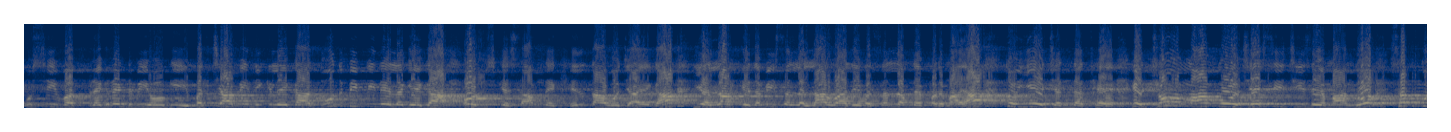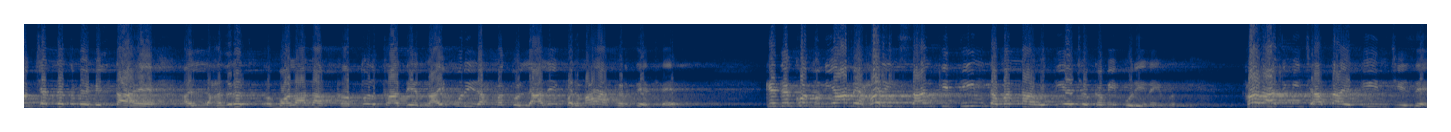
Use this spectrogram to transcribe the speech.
اسی وقت پریگننٹ بھی ہوگی، بچہ بھی نکلے گا، دودھ بھی پینے لگے گا اور اس کے سامنے کھیلتا ہو جائے گا۔ یہ اللہ کے نبی صلی اللہ علیہ وسلم نے فرمایا، تو یہ جنت ہے کہ جو مانگو، جیسی چیزیں مانگو، سب کچھ جنت میں ملتا ہے۔ اللہ، حضرت مولانا عبد القادر رائے پوری رحمت اللہ علیہ فرمایا کرتے تھے کہ دیکھو دنیا میں ہر انسان کی تین تمنا ہوتی ہے جو کبھی پوری نہیں ہوتی ہے۔ ہر آدمی چاہتا ہے تین چیزیں،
